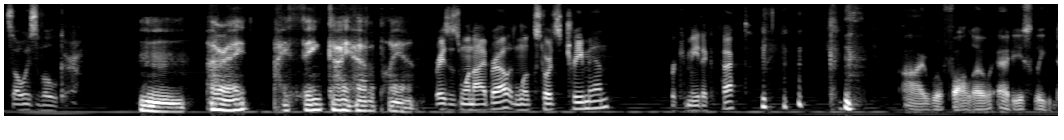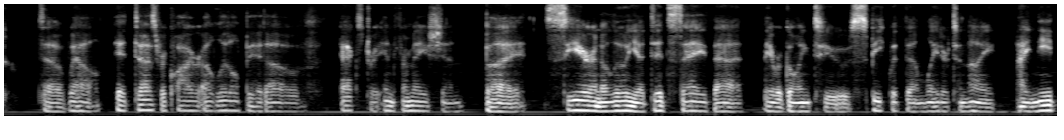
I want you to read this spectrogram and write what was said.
It's always vulgar. Hmm. Alright. I think I have a plan. Raises one eyebrow and looks towards the tree man for comedic effect. I will follow Eddie's lead. So, well, it does require a little bit of extra information, but Seer and Aluya did say that they were going to speak with them later tonight. I need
